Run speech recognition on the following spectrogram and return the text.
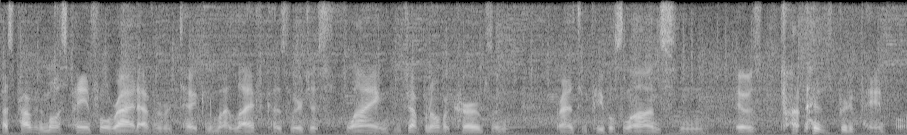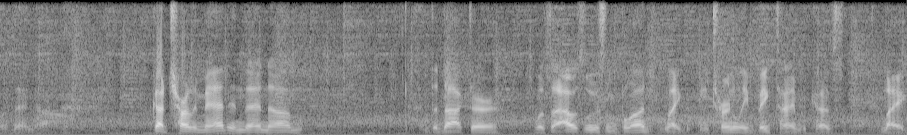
that's probably the most painful ride I've ever taken in my life because we are just flying, jumping over curbs and ran through people's lawns and it was it was pretty painful. And then uh, got Charlie Med and then um, the doctor was I was losing blood like internally big time because like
